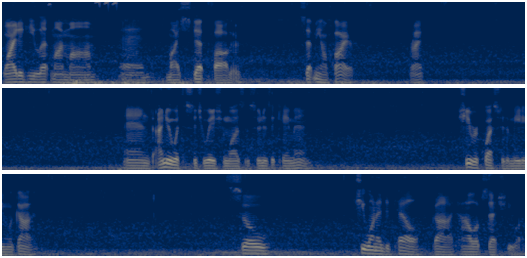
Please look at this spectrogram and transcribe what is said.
why did he let my mom and my stepfather set me on fire, right? And I knew what the situation was as soon as it came in. She requested a meeting with God. So she wanted to tell God how upset she was.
